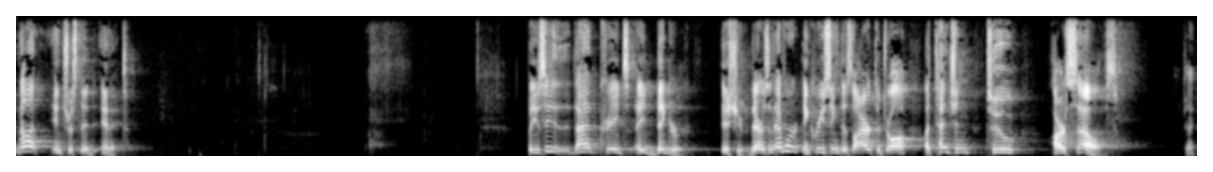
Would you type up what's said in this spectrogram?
not interested in it? But you see, that creates a bigger issue. There's an ever increasing desire to draw attention to ourselves. Okay?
